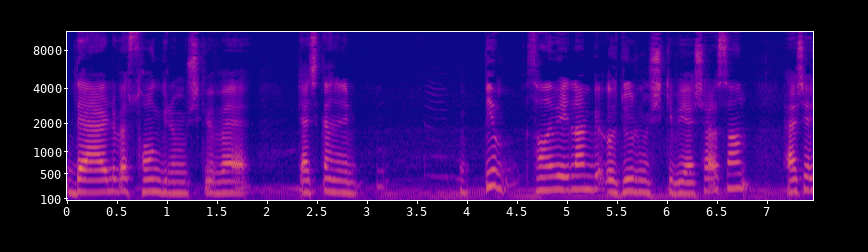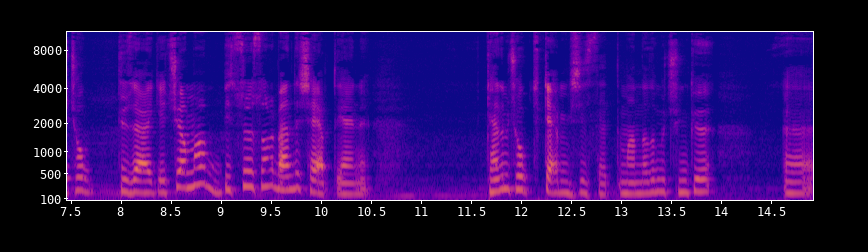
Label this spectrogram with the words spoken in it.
değerli ve son günümmüş gibi ve gerçekten hani bir sana verilen bir ödülmüş gibi yaşarsan her şey çok güzel geçiyor ama bir süre sonra ben de şey yaptı yani kendimi çok tükenmiş hissettim anladın mı? Çünkü e,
